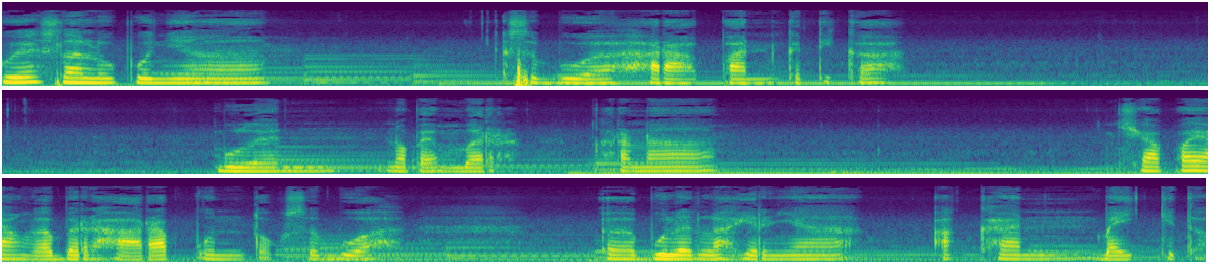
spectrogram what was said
Gue selalu punya sebuah harapan ketika bulan November. Karena siapa yang gak berharap untuk sebuah uh, bulan lahirnya akan baik gitu?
